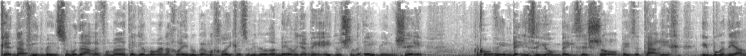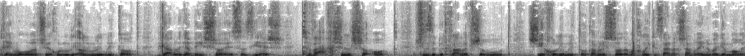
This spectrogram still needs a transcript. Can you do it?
כן, דף י"ב עמוד א' אומרת הגמור, אנחנו היינו במחלקת סביב רמר לגבי עדות של עדים ש... קובעים באיזה יום, באיזה שור, באיזה תאריך, עיבור הדיארכי, הגמור אומרת שעלולים לטעות, גם לגבי שועס, אז יש טווח של שעות, שזה בכלל אפשרות שיכולים לטעות. אבל לסוד המחלוקת, עד עכשיו ראינו בגמורה,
